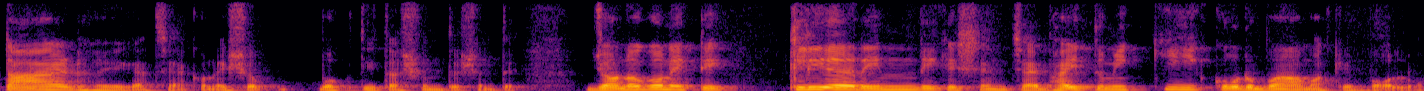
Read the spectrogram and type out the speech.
টায়ার্ড হয়ে গেছে এখন এইসব বক্তৃতা শুনতে শুনতে। জনগণ একটি ক্লিয়ার ইন্ডিকেশন চাই ভাই, তুমি কি করবা আমাকে বলো?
